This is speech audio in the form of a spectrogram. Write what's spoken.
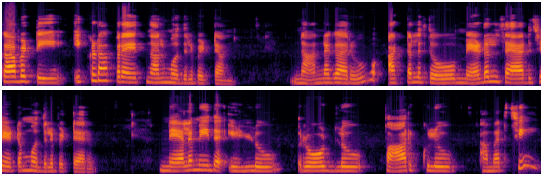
కాబట్టి ఇక్కడ ప్రయత్నాలు మొదలుపెట్టాం. నాన్నగారు అట్టలతో మేడలు తయారు చేయటం మొదలుపెట్టారు. నేల మీద ఇళ్ళు రోడ్లు పార్కులు అమర్చి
